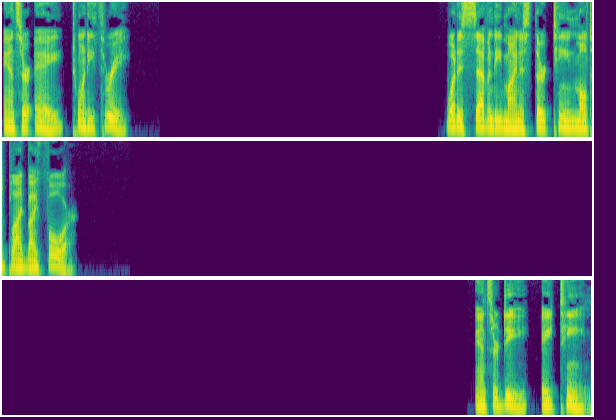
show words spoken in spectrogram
Answer A, 23. What is 70 minus 13 multiplied by 4? Answer D, 18.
